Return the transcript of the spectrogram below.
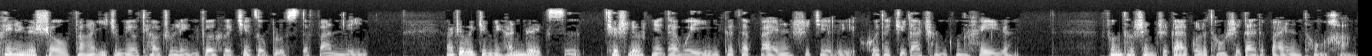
黑人乐手反而一直没有跳出灵歌和节奏布鲁斯的藩篱，而这位 Jimi Hendrix 却是六十年代唯一一个在白人世界里获得巨大成功的黑人，风头甚至盖过了同时代的白人同行。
